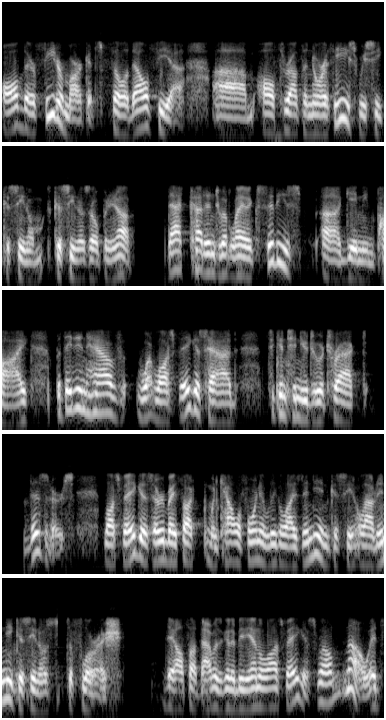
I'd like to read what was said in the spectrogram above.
all their feeder markets, Philadelphia, um, all throughout the Northeast. We see casino casinos opening up. That cut into Atlantic City's uh, gaming pie, but they didn't have what Las Vegas had to continue to attract visitors. Las Vegas, everybody thought when California legalized Indian casino, allowed Indian casinos to flourish, they all thought that was going to be the end of Las Vegas. Well, no, it's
